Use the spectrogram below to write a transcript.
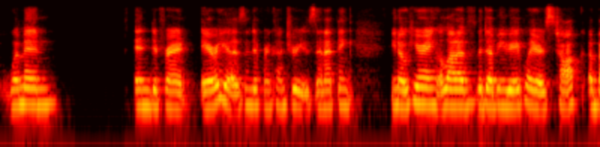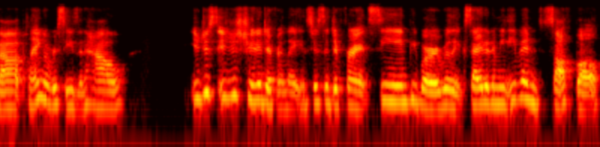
women in different areas in different countries, and I think you know, hearing a lot of the WNBA players talk about playing overseas and how you just you're just treated differently. It's just a different scene. People are really excited. I mean, even softball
